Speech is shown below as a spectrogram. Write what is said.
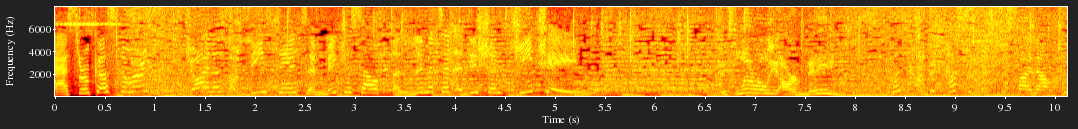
Astro customers, join us on these dates and make yourself a limited edition keychain. It's literally our name. With 100 customers to sign up to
